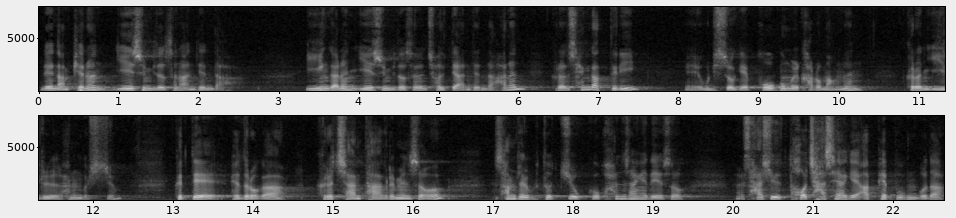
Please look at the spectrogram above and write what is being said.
내 남편은 예수 믿어서는 안 된다. 이 인간은 예수 믿어서는 절대 안 된다 하는 그런 생각들이 우리 속에 복음을 가로막는 그런 일을 하는 것이죠. 그때 베드로가 그렇지 않다 그러면서 3절부터 쭉 그 환상에 대해서 사실 더 자세하게 앞에 부분보다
